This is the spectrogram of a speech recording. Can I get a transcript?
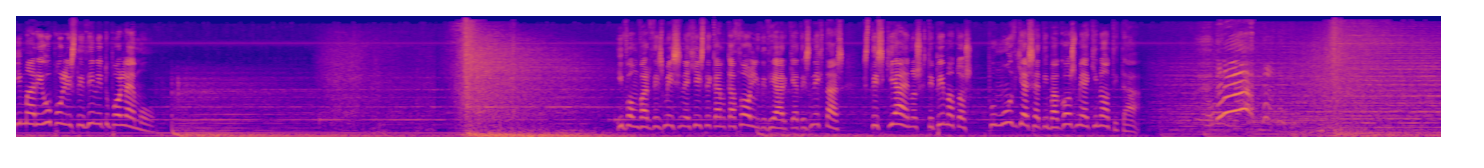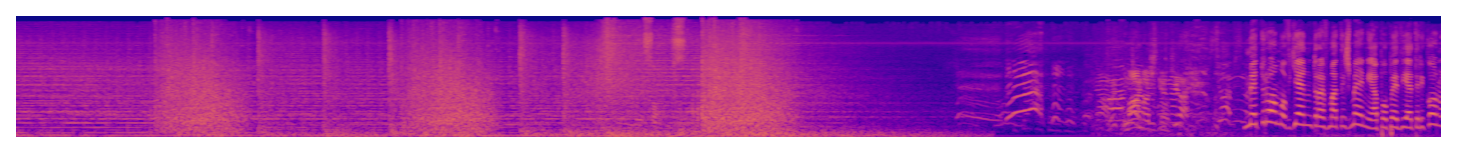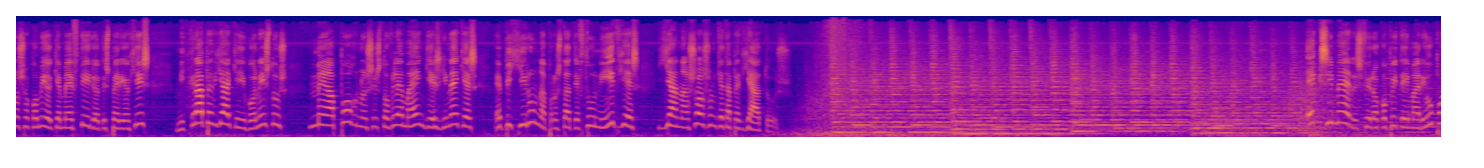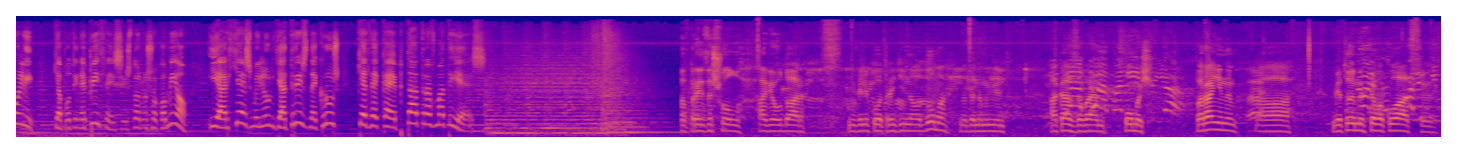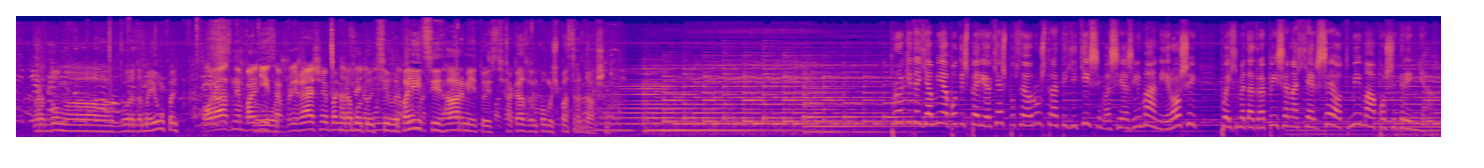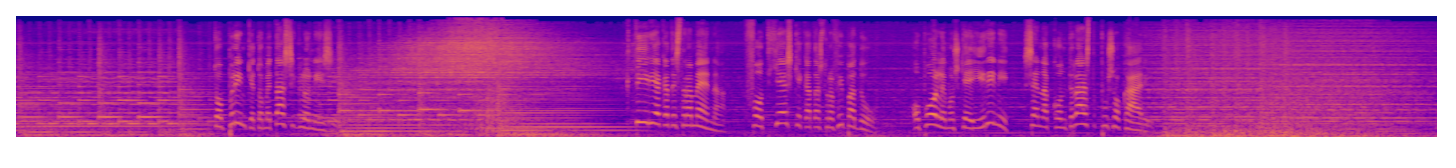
Η Μαριούπολη στη δίνη του πολέμου. Οι βομβαρδισμοί συνεχίστηκαν καθ' όλη τη διάρκεια της νύχτας στη σκιά ενός χτυπήματος που μούδιασε την παγκόσμια κοινότητα. Με τρόμο βγαίνουν τραυματισμένοι από παιδιατρικό νοσοκομείο και με ευτήριο της περιοχής, μικρά παιδιά και οι γονείς τους, με απόγνωση στο βλέμμα έγκυες γυναίκες, επιχειρούν να προστατευτούν οι ίδιες για να σώσουν και τα παιδιά τους. Έξι μέρες φυροκοπείται η Μαριούπολη και από την επίθεση στο νοσοκομείο οι αρχές μιλούν για τρεις νεκρούς και 17 τραυματίες. Произошел авиаудар недалеко от родильного дома. На данный момент оказываем помощь пораненым, а, готовим их к эвакуации. Роддом а, города Мариуполь. По разным больницам. Вот. Ближайшие больницы. Работают кому силы нужна полиции, армии, то есть оказываем помощь пострадавшим. Πρόκειται για μία από τις περιοχές που θεωρούν στρατηγική σημασία λιμάνι οι Ρώσοι, που έχει μετατραπεί σε ένα χερσαίο τμήμα από συντρίμια. Το πριν και το μετά συγκλονίζει. Κτίρια κατεστραμμένα, φωτιές και καταστροφή παντού. Ο πόλεμος και η ειρήνη σε ένα κοντράστ που σοκάρει.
